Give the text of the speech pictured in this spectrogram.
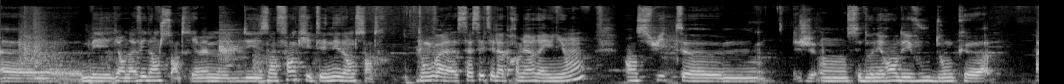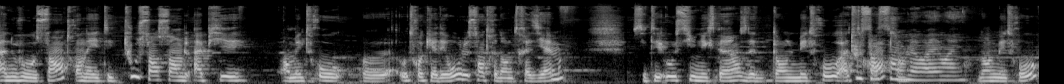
euh, mais il y en avait dans le centre. Il y a même des enfants qui étaient nés dans le centre. Donc voilà, ça c'était la première réunion. Ensuite, euh, je- on s'est donné rendez-vous donc euh, à nouveau au centre. On a été tous ensemble à pied en métro au Trocadéro. Le centre est dans le 13e. C'était aussi une expérience d'être dans le métro à Tous 30, ensemble, ouais, ouais. dans le métro.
